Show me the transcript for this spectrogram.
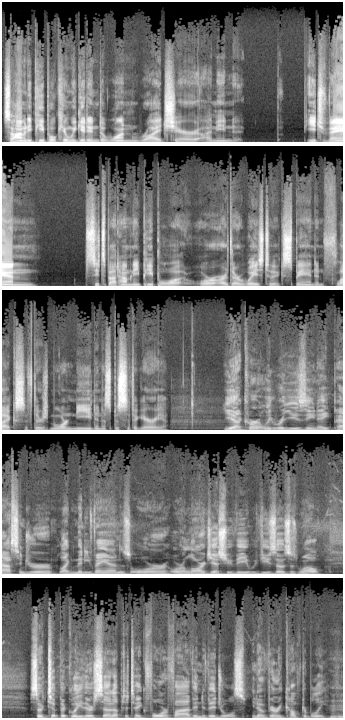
So, how many people can we get into one ride share? I mean, each van seats about how many people, or are there ways to expand and flex if there's more need in a specific area? Yeah, currently we're using eight passenger like minivans or or a large SUV. We've used those as well. So typically they're set up to take four or five individuals, you know, very comfortably. Mm-hmm.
